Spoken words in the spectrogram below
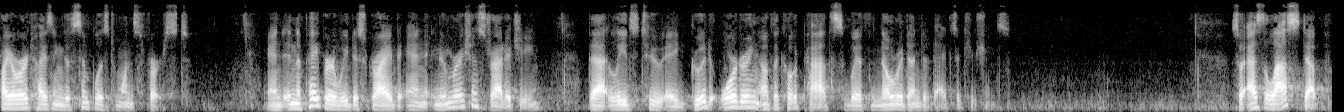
prioritizing the simplest ones first. And in the paper, we describe an enumeration strategy that leads to a good ordering of the code paths with no redundant executions. So as the last step,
